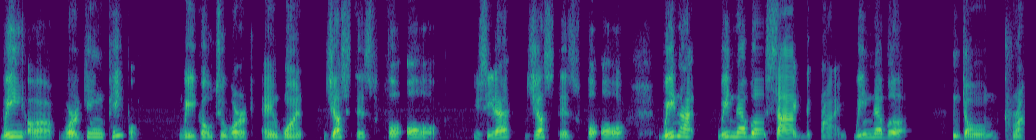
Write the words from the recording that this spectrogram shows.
We are working people. We go to work and want justice for all. You see that? Justice for all. We not we never side the crime. We never condone crime.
